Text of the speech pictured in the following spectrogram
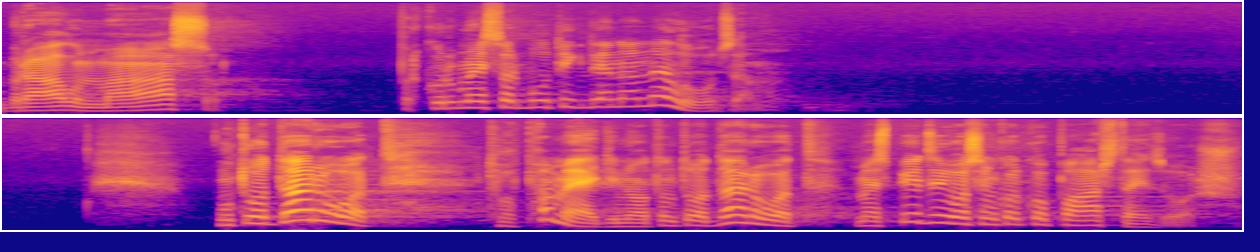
brāli un māsu, par kuru mēs varbūt ikdienā nelūdzam? Un to darot, to pamēģinot un to darot, mēs piedzīvosim kaut ko pārsteidzošu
